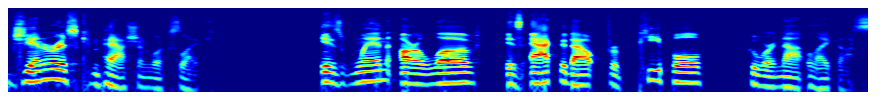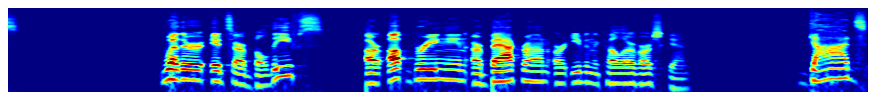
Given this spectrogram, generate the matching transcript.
generous compassion looks like is when our love is acted out for people who are not like us. Whether it's our beliefs, our upbringing, our background, or even the color of our skin, God's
